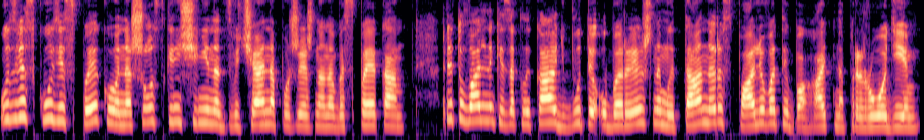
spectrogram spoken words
У зв'язку зі спекою на Шосткінщині надзвичайна пожежна небезпека. Рятувальники закликають бути обережними та не розпалювати багать на природі.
